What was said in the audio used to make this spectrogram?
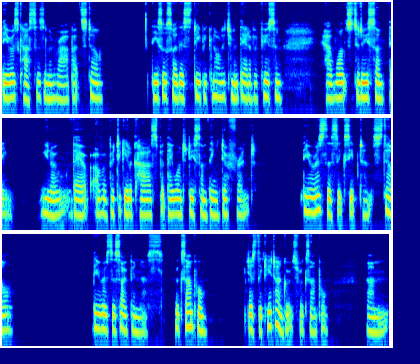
there is casteism in Ra, but still, there's also this deep acknowledgement that if a person uh, wants to do something, you know, they're of a particular caste, but they want to do something different, there is this acceptance still. There is this openness. For example, just the Kirtan groups, for example, um,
